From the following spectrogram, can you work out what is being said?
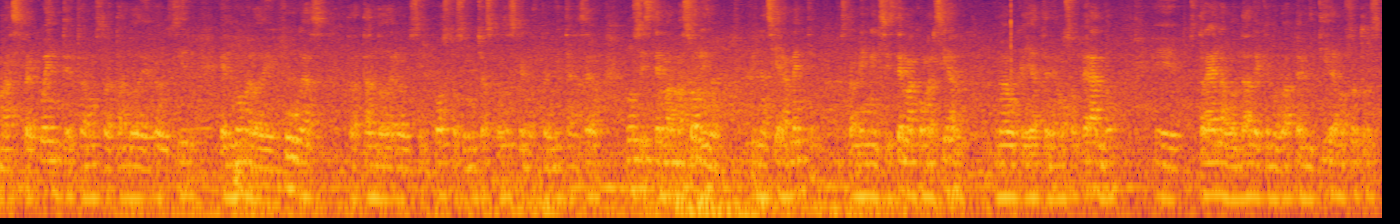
más frecuente, estamos tratando de reducir el número de fugas, tratando de reducir costos y muchas cosas que nos permitan hacer un sistema más sólido financieramente. También el sistema comercial nuevo que ya tenemos operando eh, pues trae la bondad de que nos va a permitir a nosotros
